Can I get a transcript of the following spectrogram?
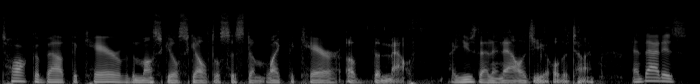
talk about the care of the musculoskeletal system like the care of the mouth. I use that analogy all the time, and that is,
